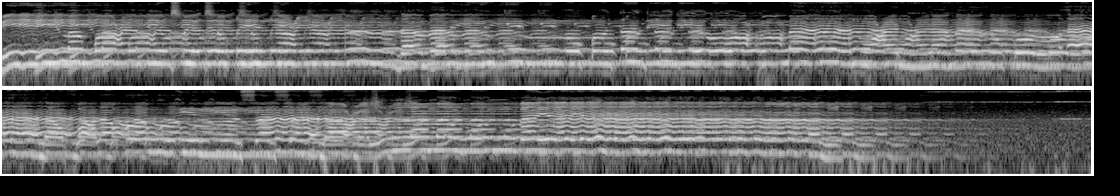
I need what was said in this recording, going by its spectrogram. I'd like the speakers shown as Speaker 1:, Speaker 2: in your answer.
Speaker 1: في مقعد صدق عند مليك مقتدر الرحمن علم القرآن خلق الإنسان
